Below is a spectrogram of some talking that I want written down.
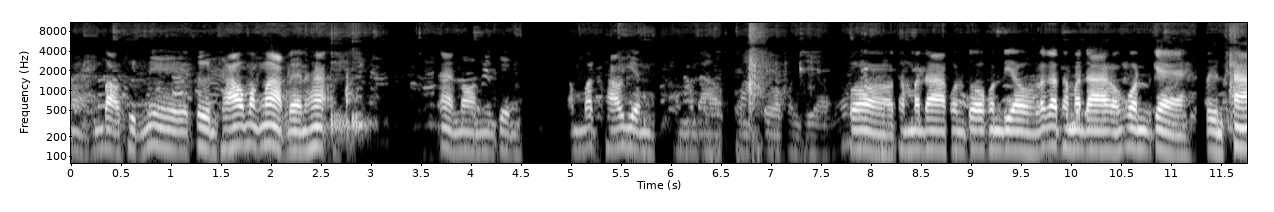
อ่าคุณบ่าวถิ่นนี่ตื่นเช้ามาก ๆ เลยนะฮะแน่นอนจริงๆทำวัดเช้าเย็น ธรรมดาคนตัวคนเดียว ก็ธรรมดาคนโตคนเดียว แล้วก็ธรรมดาของคนแก่ตื่นเช้า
